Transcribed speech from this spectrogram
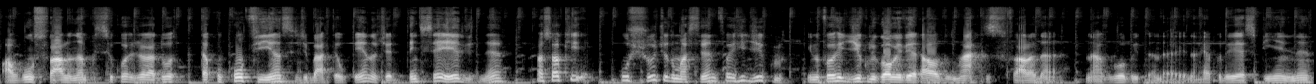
Alguns falam, não, porque se o jogador está com confiança de bater o pênalti, tem que ser ele, né? Mas só que o chute do Mastriani foi ridículo. E não foi ridículo igual o Everaldo Marques fala na, na Globo, na, na época da ESPN, né?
